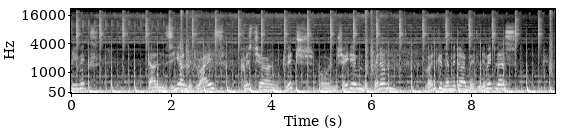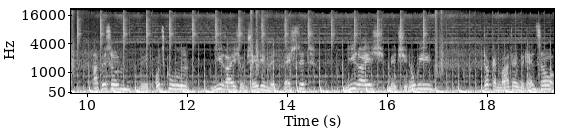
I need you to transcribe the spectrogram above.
Remix, dann Sian mit Rise, Christian Glitch und Shadim mit Venom, Röntgen Limiter mit Limitless, Abyssum mit Oldschool, Niereich und Shady mit Bashsit, Niereich mit Shinobi, Doc and Martin mit Henzo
